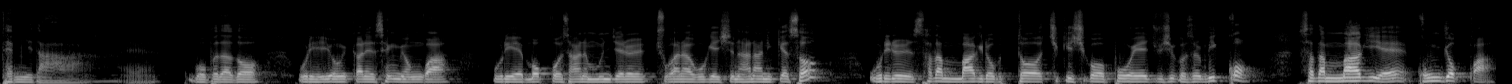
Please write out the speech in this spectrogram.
됩니다. 예. 무엇보다도 우리의 영육간의 생명과 우리의 먹고 사는 문제를 주관하고 계시는 하나님께서 우리를 사단 마귀로부터 지키시고 보호해 주실 것을 믿고 사단 마귀의 공격과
